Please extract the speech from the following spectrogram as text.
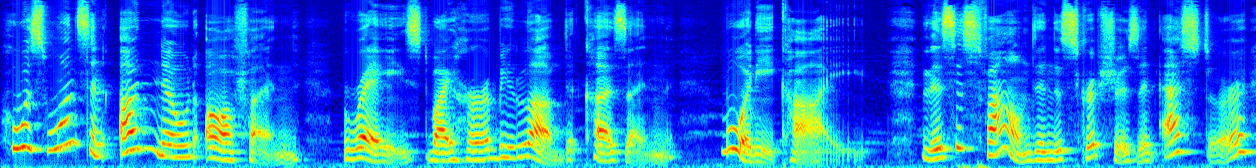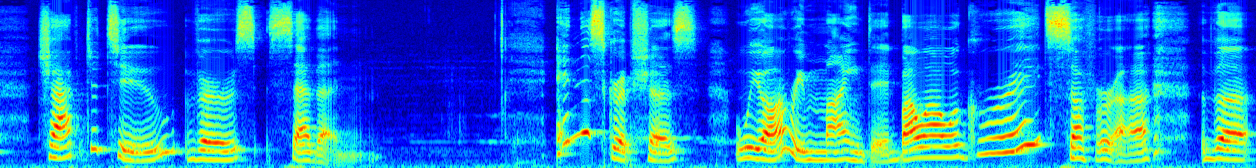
who was once an unknown orphan, raised by her beloved cousin, Mordecai. This is found in the scriptures in Esther chapter 2, verse 7. In the scriptures, we are reminded by our great sufferer, the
